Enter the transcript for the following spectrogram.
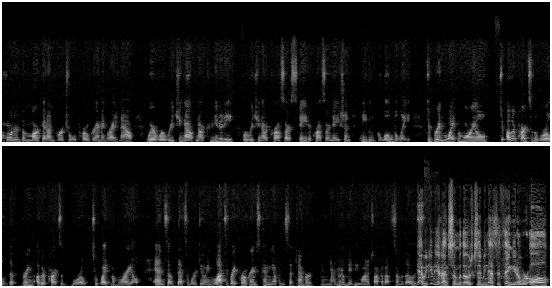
cornered the market on virtual programming right now, where we're reaching out in our community, we're reaching out across our state, across our nation, and even globally to bring White Memorial to other parts of the world that bring other parts of the world to White Memorial. And so that's what we're doing. Lots of great programs coming up in September. Mm, I don't know, maybe you want to talk about some of those. Yeah, we can hit on some of those because I mean, that's the thing. You know, we're all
